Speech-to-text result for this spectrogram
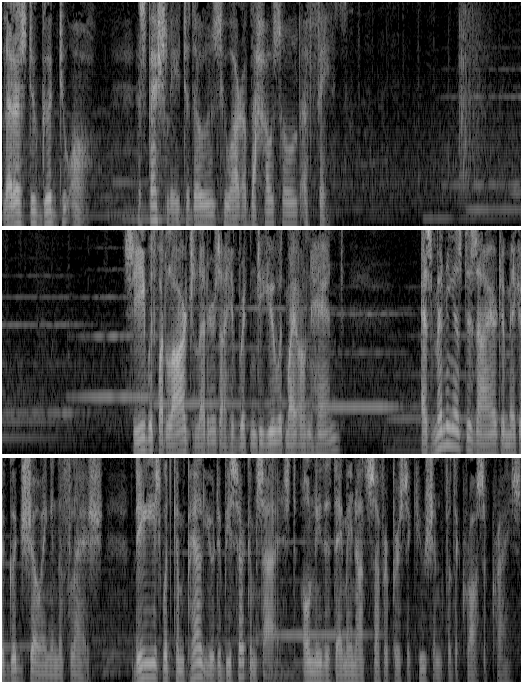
let us do good to all, especially to those who are of the household of faith. See with what large letters I have written to you with my own hand? As many as desire to make a good showing in the flesh, these would compel you to be circumcised, only that they may not suffer persecution for the cross of Christ.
